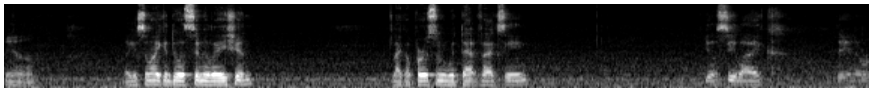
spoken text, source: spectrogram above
you know. Like if somebody can do a simulation like a person with that vaccine, you'll see like they're in, a,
